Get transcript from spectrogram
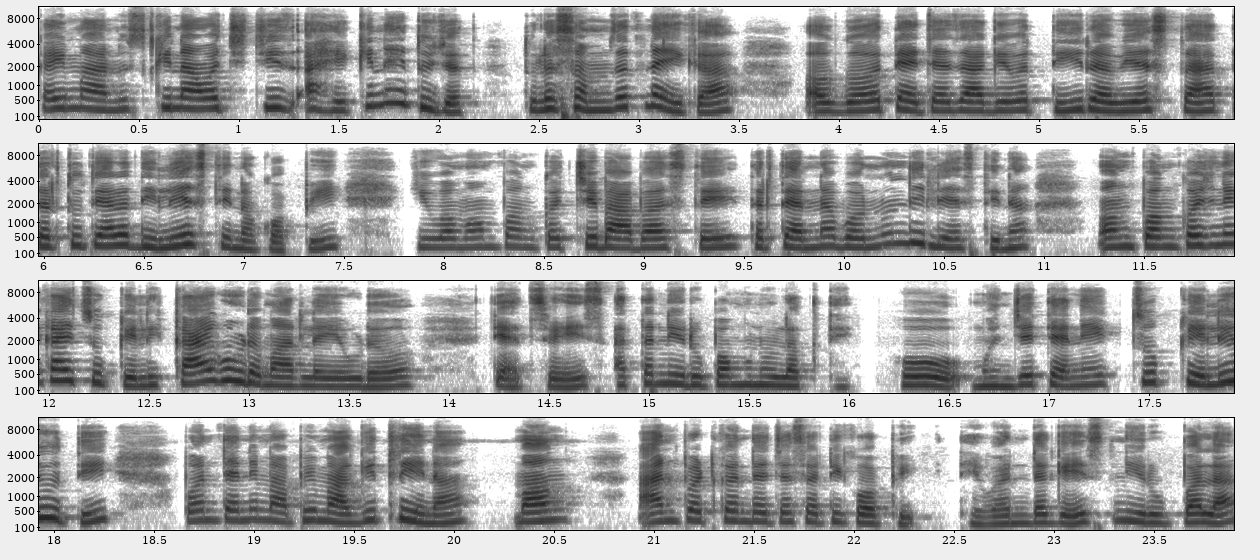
काही माणुसकी नावाची चीज आहे की नाही तुझ्यात? तुला समजत नाही का? अगं त्याच्या जागेवरती रवी असता तर तू त्याला दिली असती ना कॉपी किंवा मग पंकजचे बाबा असते तर त्यांना बनवून दिली असती ना? मग पंकजने काय चूक केली? काय घोडं मारलं एवढं? त्याच वेळेस आता निरूपा म्हणू लागते हो म्हणजे त्याने एक चूक केली होती पण त्याने माफी मागितली ना? मग आण पटकन त्याच्यासाठी कॉफी तेव्हा लगेच निरूपाला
